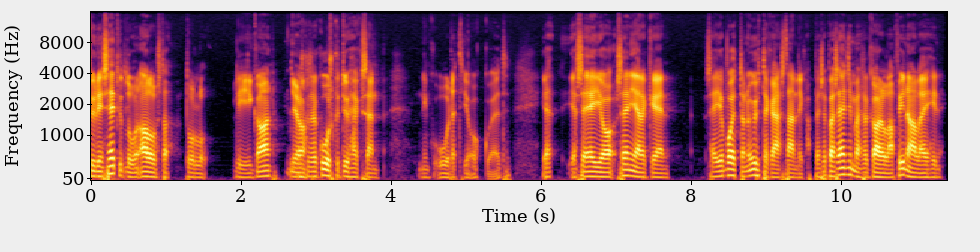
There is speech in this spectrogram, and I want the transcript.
tyyliin 70-luvun alusta tullut liigaan, Joo. koska se 69 niin kuin uudet joukkueet. Ja, ja se ei ole sen jälkeen, se ei ole voittanut yhtäkään Stanley Cupia. Se pääsi ensimmäisellä kaudellaan finaaleihin,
